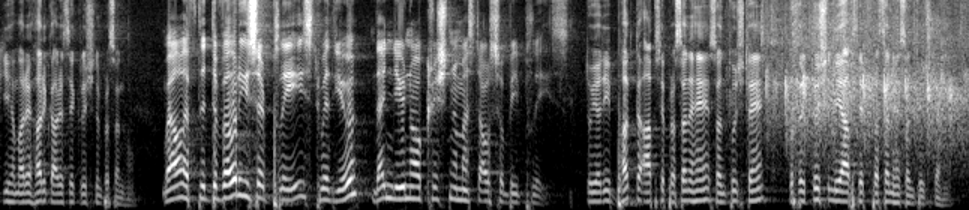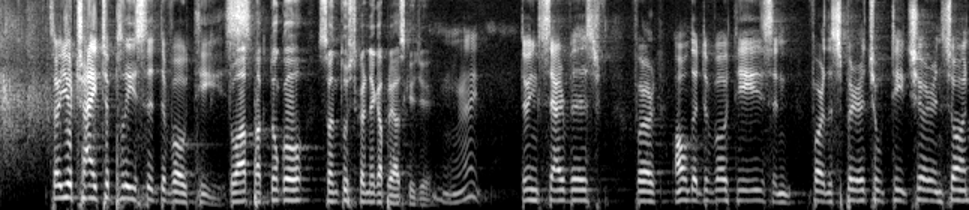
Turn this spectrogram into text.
कि हमारे हर कार्य से कृष्ण प्रसन्न हो Well, if the devotees are pleased with you, then you know Krishna must also be pleased. तो यदि भक्त आपसे प्रसन्न हैं संतुष्ट हैं तो फिर कृष्ण भी आपसे प्रसन्न है संतुष्ट हैं So you try to please the devotees. तो आप भक्तों को संतुष्ट करने का प्रयास कीजिए Right? Doing service for all the devotees and for the spiritual teacher and so on,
